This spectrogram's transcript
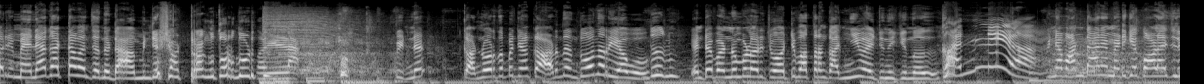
ഒരു മെനഘട്ടവൻ ചെന്ന് ഡാമിന്റെ ഷട്ടർ അങ്ങ് തുറന്നു കൊടുത്തു. പിന്നെ കണ്ണോർത്തപ്പോ ഞാൻ കാണുന്ന എന്തോന്നറിയാവോ എന്തോന്ന്? എന്റെ പെണ്ണുമ്പോൾ ഒരു ചോറ്റുപാത്രം കഞ്ഞിയുമായിട്ട് നിൽക്കുന്നത്. കന്നിയാ പിന്നെ വണ്ടാനം മെഡിക്കൽ കോളേജിൽ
